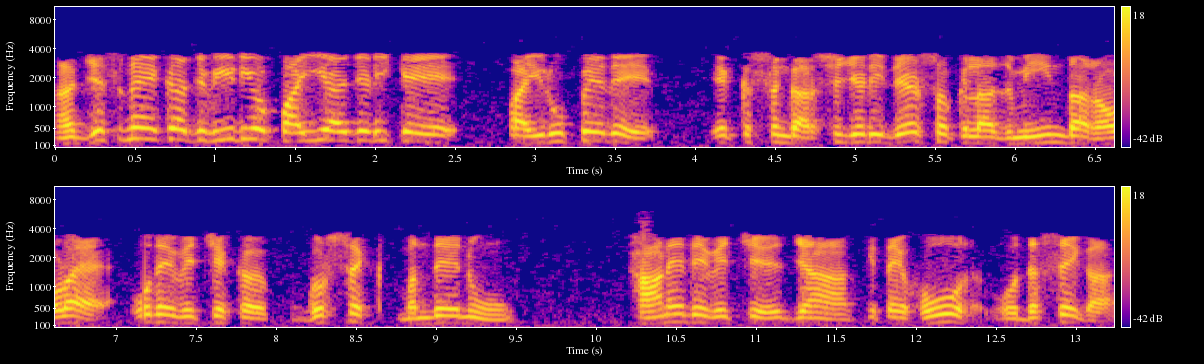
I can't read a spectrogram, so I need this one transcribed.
ਜਿਸ ਨੇ ਇੱਕ ਅੱਜ ਵੀਡੀਓ ਪਾਈ ਹੈ ਜਿਹੜੀ ਕਿ ਭਾਈ ਰੂਪੇ ਦੇ ਇੱਕ ਸੰਘਰਸ਼, ਜਿਹੜੀ 150 ਕਿੱਲਾ ਜ਼ਮੀਨ ਦਾ ਰੌਲਾ ਹੈ, ਉਹਦੇ ਵਿੱਚ ਇੱਕ ਗੁਰਸਿੱਖ ਬੰਦੇ ਨੂੰ ਥਾਣੇ ਦੇ ਵਿੱਚ ਜਾਂ ਕਿਤੇ ਹੋਰ ਉਹ ਦੱਸੇਗਾ।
